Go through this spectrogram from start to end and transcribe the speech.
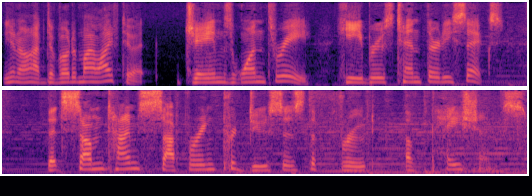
you know, I've devoted my life to it. James 1 3, Hebrews ten thirty six, that sometimes suffering produces the fruit of patience.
